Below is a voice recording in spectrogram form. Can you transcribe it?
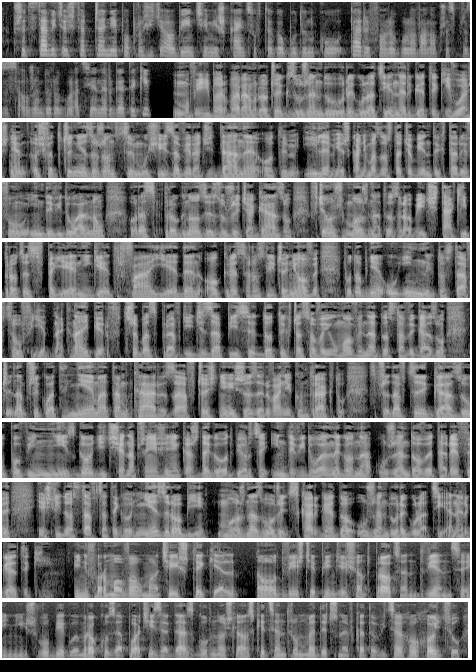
przedstawić oświadczenie, poprosić o objęcie mieszkańców tego budynku taryfą regulowaną przez prezesa Urzędu Regulacji Energetyki. Mówi Barbara Mroczek z Urzędu Regulacji Energetyki właśnie. Oświadczenie zarządcy musi zawierać dane o tym, ile mieszkań ma zostać objętych taryfą indywidualną oraz prognozy zużycia gazu. Wciąż można to zrobić. Taki proces w PGNiG trwa jeden okres rozliczeniowy. Podobnie u innych dostawców, jednak najpierw trzeba sprawdzić zapisy dotychczasowej umowy na dostawy gazu, czy na przykład nie ma tam kar za wcześniejsze zerwanie kontraktu. Sprzedawcy gazu powinni zgodzić się na przeniesienie każdego odbiorcy indywidualnego na urzędowe taryfy. Jeśli dostawca tego nie zrobi, można złożyć skargę do Urzędu Regulacji Energetyki. Informował Maciej Sztykiel. O 250% więcej niż w ubiegłym roku zapłaci za gaz Górnośląskie Centrum Medyczne w Katowicach-Ochojcu.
